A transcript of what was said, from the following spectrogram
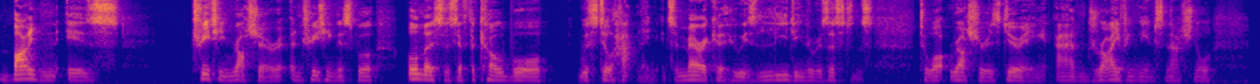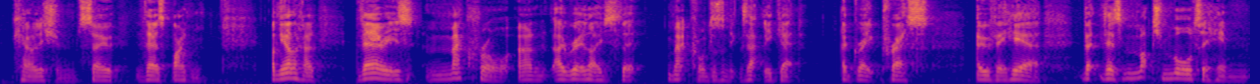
Biden is treating Russia and treating this war almost as if the Cold War was still happening. It's America who is leading the resistance to what Russia is doing and driving the international coalition. So there's Biden. On the other hand, there is Macron, and I realise that Macron doesn't exactly get a great press over here, but there's much more to him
